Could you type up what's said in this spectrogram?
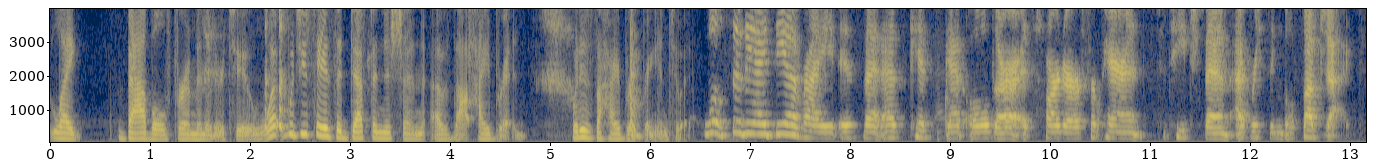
like babble for a minute or two. What would you say is the definition of the hybrid? What does the hybrid bring into it? Well, so the idea, right, is that as kids get older, it's harder for parents to teach them every single subject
